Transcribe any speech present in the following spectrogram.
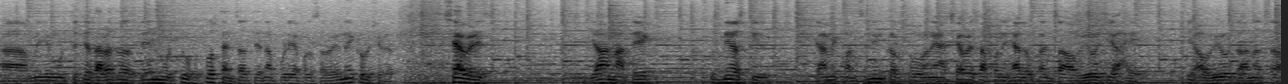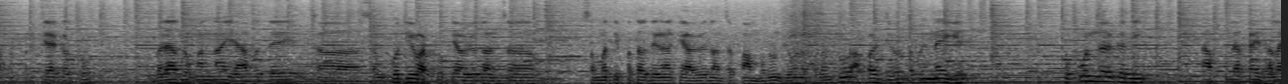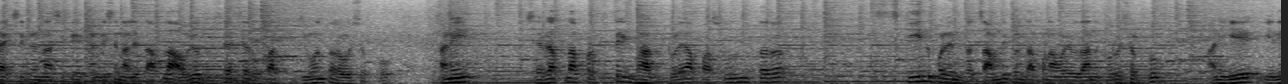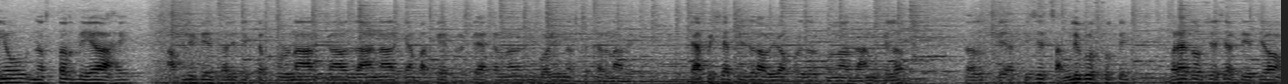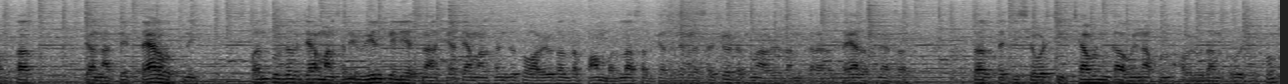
म्हणजे मृत्यूच्या दारातच असते आणि मृत्यू होतोच त्यांचा त्यांना पुढे आपण सर्व नाही करू शकत. अशा वेळेस ज्या नाते तज्ज्ञ असतील ते आम्ही काउन्सिलिंग करतो आणि अशा वेळेस आपण ह्या लोकांचा अवयव जे आहे ते अवयव दानाचा आपण प्रक्रिया करतो. बऱ्याच लोकांना यामध्ये संकोचही वाटतो की अवयवदानचं संमतीपत्र देणं की अवयवदानचं फॉर्म भरून ठेवणं परंतु आपण जिवंतपणे नाही घेत. चुकून जर कधी आपल्याला काय झालं ॲक्सिडेंट अशी काही कंडिशन आली तर आपला अवयव दुसऱ्याच्या रूपात जिवंत राहू शकतो. आणि शरीरातला प्रत्येक भाग डोळ्यापासून तर स्किनपर्यंत चांबडीपर्यंत आपण अवयवदान करू शकतो. आणि हे येणेव नस्तर देह आहे. आपली डेथ झाली त्याच्या पुरणार किंवा जाणार किंवा बाकी प्रक्रिया करणार ती बॉडी नष्ट करणार आहे. त्यापेक्षा ते जर अवयव आपण जर कोणाला दान केलं तर ते अतिशय चांगली गोष्ट होते. बऱ्याच वर्षी अशा डेथ जेव्हा होतात त्या नाते तयार होत नाही. परंतु जर ज्या माणसाने वेल केली असणार किंवा त्या माणसाने जर तो अवयवदानचा फॉर्म भरला असेल किंवा त्याच्याकडे सर्टिफिकेट असणार अवयवदान करायला तयार असण्याचं तर त्याची शेवटची इच्छा म्हणून का होईना आपण अवयवदान करू शकतो?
